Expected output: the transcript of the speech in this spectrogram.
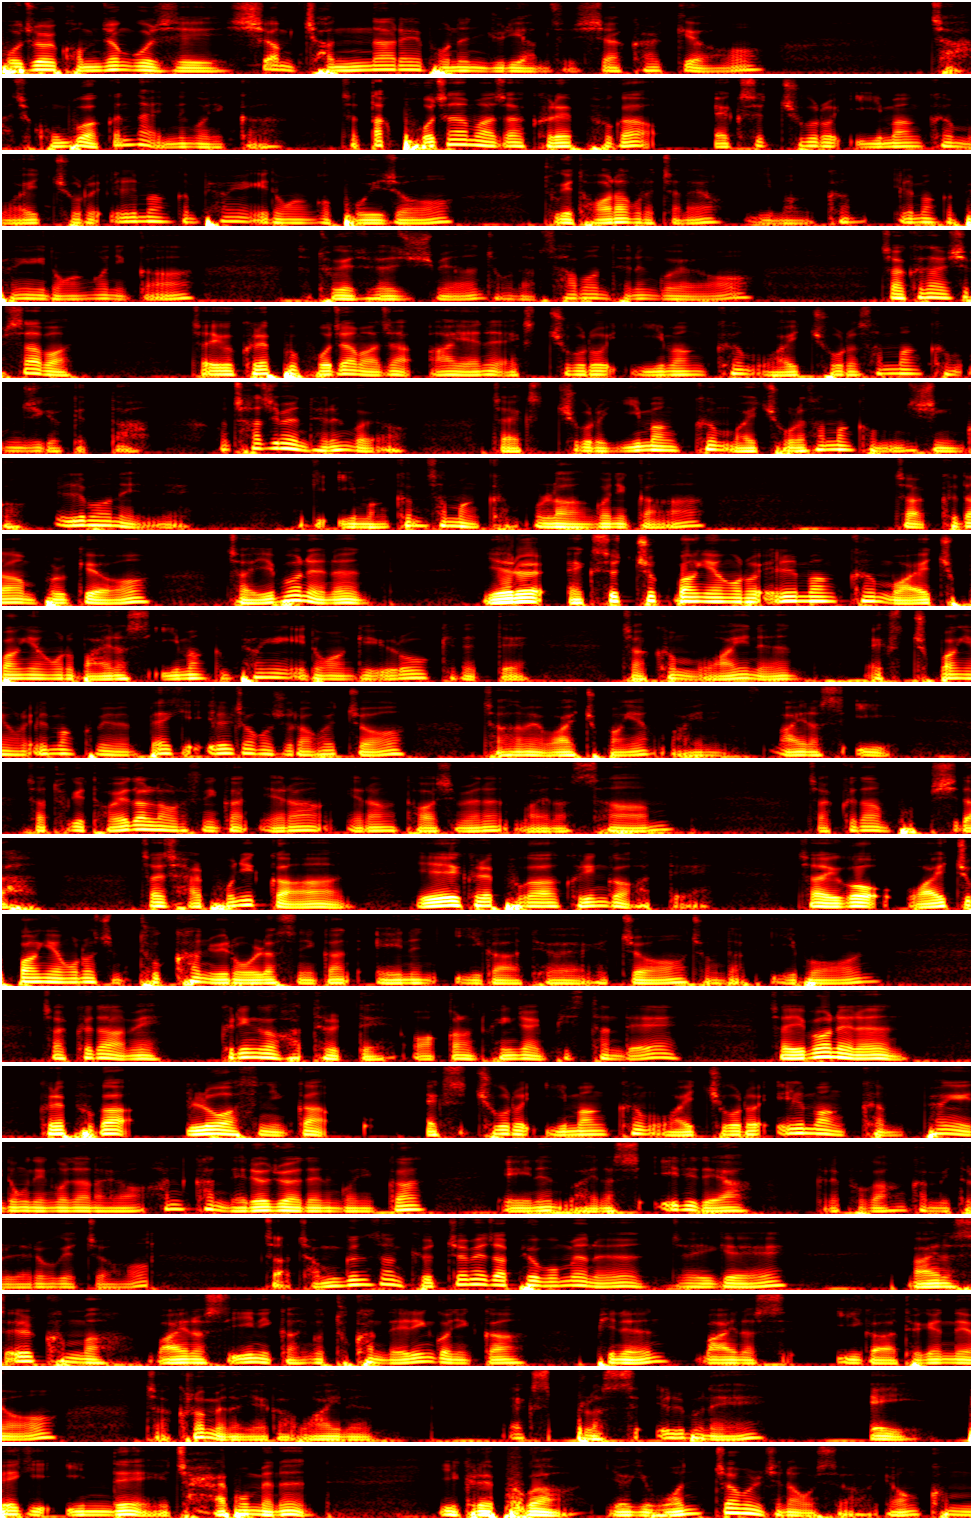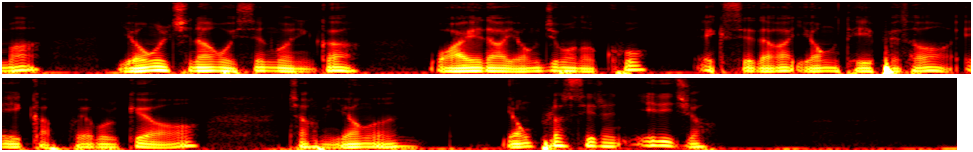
고졸 검정고시 시험 전날에 보는 유리함수 시작할게요. 자, 이제 공부가 끝나 있는 거니까. 자, 딱 보자마자 그래프가 x축으로 2만큼, y축으로 1만큼 평행 이동한 거 보이죠? 두 개 더하라고 그랬잖아요. 2만큼, 1만큼 평행 이동한 거니까. 자, 두 개 더해 주시면 정답 4번 되는 거예요. 자, 그 다음 14번. 자, 이거 그래프 보자마자 아, 얘는 x축으로 2만큼, y축으로 3만큼 움직였겠다. 그럼 찾으면 되는 거예요. 자, x축으로 2만큼, y축으로 3만큼 움직인 거 1번에 있네. 여기 2만큼, 3만큼 올라간 거니까. 자, 그 다음 볼게요. 자, 이번에는 얘를 x축 방향으로 1만큼, y축 방향으로 마이너스 2만큼 평행 이동한 게 이렇게 됐대. 자, 그럼 y는 x축 방향으로 1만큼이면 빼기 1 적어주라고 했죠. 자, 그 다음에 y축 방향 마이너스, 마이너스 2. 자, 두 개 더 해달라고 그랬으니까 얘랑 얘랑 더하시면은 마이너스 3. 자, 그 다음 봅시다. 자, 잘 보니까 얘의 그래프가 그린 것 같대. 자, 이거 y축 방향으로 지금 두 칸 위로 올렸으니까 a는 2가 되어야겠죠. 정답 2번. 자, 그 다음에 그림과 같을 때, 어, 아까랑 굉장히 비슷한데, 자, 이번에는 그래프가 일로 왔으니까 x축으로 2만큼, y축으로 1만큼 평행 이동된 거잖아요. 한 칸 내려줘야 되는 거니까 a는 마이너스 1이 돼야 그래프가 한 칸 밑으로 내려오겠죠. 자, 점근선 교점의 좌표 보면은, 자, 이게 마이너스 1, 마이너스 2니까 이거 두 칸 내린 거니까 b는 마이너스 2가 되겠네요. 자, 그러면은 얘가 y는 x 플러스 1분의 a 빼기 2인데 잘 보면은 이 그래프가 여기 원점을 지나고 있어요. 0, 0을 지나고 있는 거니까 y에다가 0 집어넣고 x에다가 0 대입해서 a 값 구해볼게요. 자, 그럼 0은 0 플러스 1은 1이죠.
